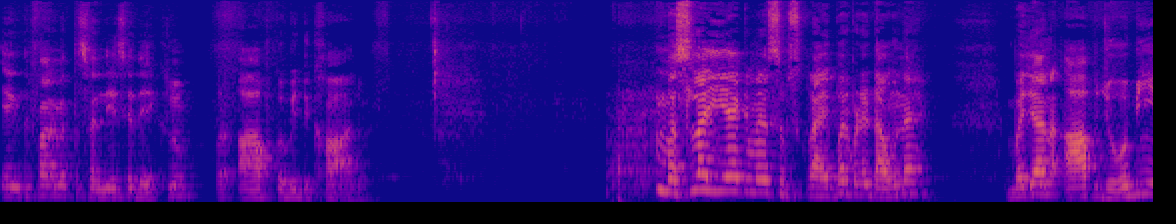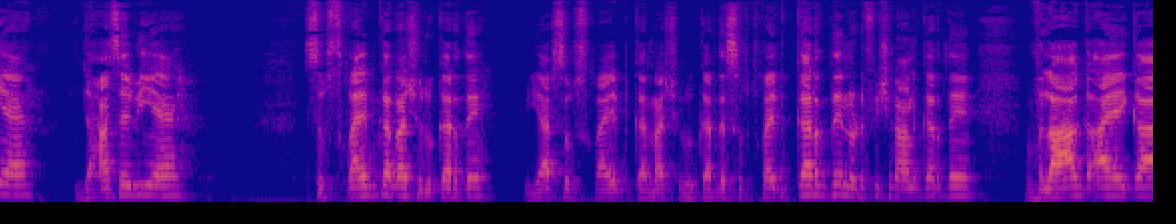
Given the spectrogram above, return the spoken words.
एक दफ़ा मैं तसल्ली से देख लूँ और आपको भी दिखा लूँ। मसला ये है कि मेरे सब्सक्राइबर बड़े डाउन है। भैजान आप जो भी हैं, जहाँ से भी हैं सब्सक्राइब करना शुरू कर दें। यार सब्सक्राइब करना शुरू कर दें। सब्सक्राइब कर दें नोटिफिकेशन ऑन कर दें। व्लॉग आएगा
